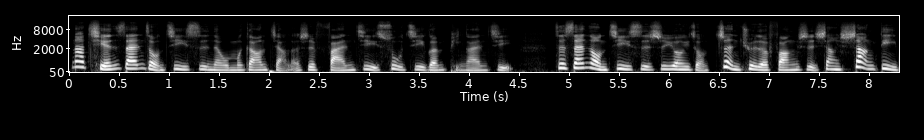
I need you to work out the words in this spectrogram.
那前三种祭祀呢，我们刚刚讲的是燔祭、素祭跟平安祭，这三种祭祀是用一种正确的方式向上帝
